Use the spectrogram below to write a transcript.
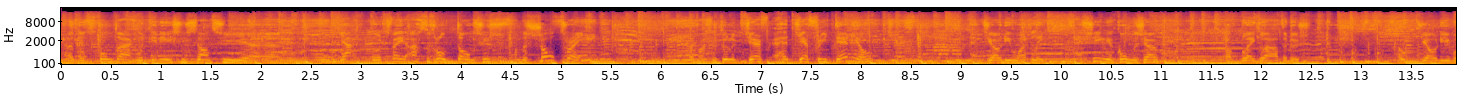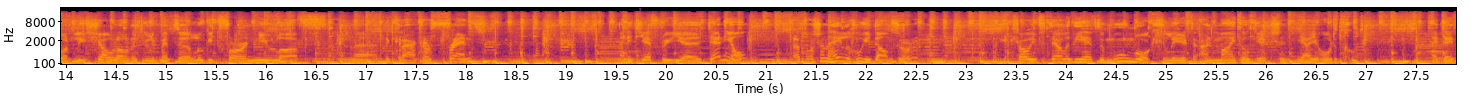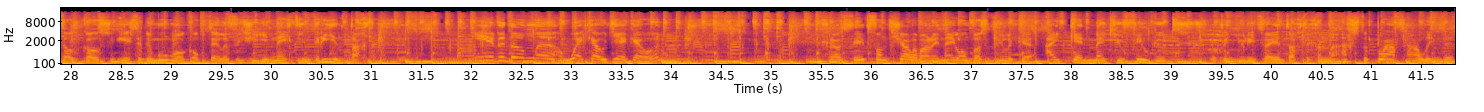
En dat ontstond eigenlijk in eerste instantie uh, ja, door twee achtergronddansers van de Soul Train. Dat was natuurlijk Jeff, Jeffrey Daniel en Jodie Watley. En zingen konden ze ook. Dat bleek later dus. Ook Jodie Watley solo natuurlijk met Looking for a New Love en de kraker Friends. En die Jeffrey Daniel, dat was een hele goede danser hoor. Ik zal je vertellen, die heeft de moonwalk geleerd aan Michael Jackson. Ja, je hoort het goed. Hij deed ook als eerste de moonwalk op televisie in 1983. Eerder dan uh, Wacko Jacko hoor. De grootste hit van Shalimar in Nederland was natuurlijk I Can Make You Feel Good. Dat in juli 82 een achtste plaats haalde in de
